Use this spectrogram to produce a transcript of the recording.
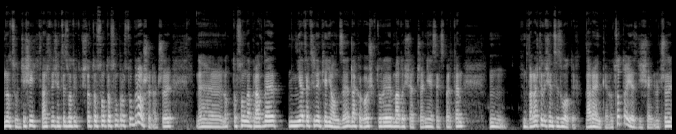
no co, 10-12 tysięcy złotych, to, to, są, to są po prostu grosze. Znaczy, e, no, to są naprawdę nieatrakcyjne pieniądze dla kogoś, który ma doświadczenie, jest ekspertem. Mm, 12 tysięcy złotych na rękę. No co to jest dzisiaj? Znaczy,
